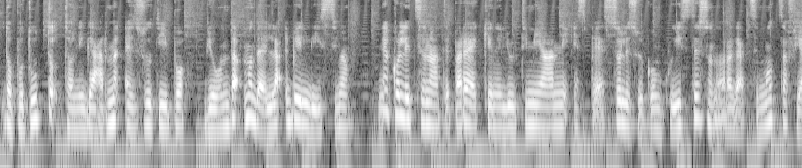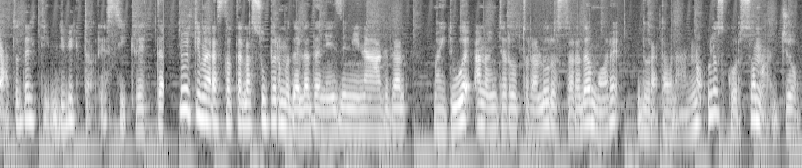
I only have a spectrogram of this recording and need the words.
Dopotutto, Tony Garn è il suo tipo, bionda, modella e bellissima. Ne ha collezionate parecchie negli ultimi anni e spesso le sue conquiste sono ragazze mozzafiato del team di Victoria's Secret. L'ultima era stata la supermodella danese Nina Agdal, ma i due hanno interrotto la loro storia d'amore, durata un anno, lo scorso maggio.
